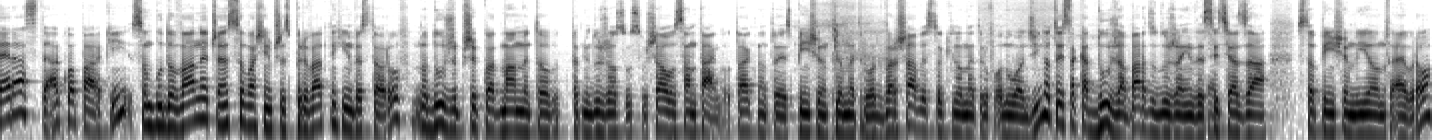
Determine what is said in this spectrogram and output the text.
Teraz te aquaparki są budowane często właśnie przez prywatnych inwestorów. No duży przykład mamy, to pewnie dużo osób słyszało, Santago, tak? No to jest 50 km od Warszawy, 100 km od Łodzi. No to jest taka duża, bardzo duża inwestycja za 150 milionów euro.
